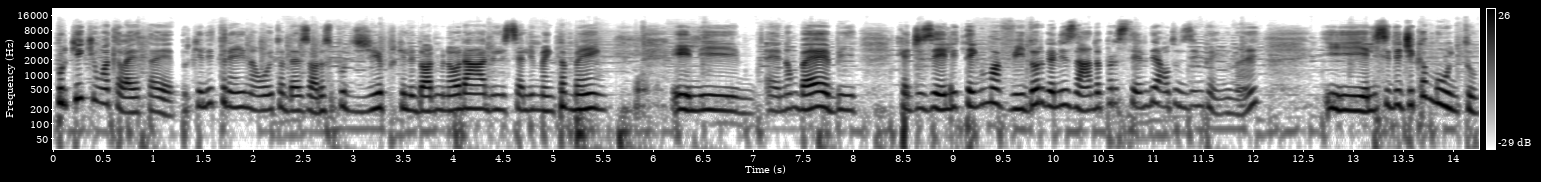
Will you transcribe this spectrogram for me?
por que, que um atleta é? Porque ele treina 8 a 10 horas por dia, porque ele dorme no horário, ele se alimenta bem, ele é, não bebe, quer dizer, ele tem uma vida organizada para ser de alto desempenho, né? E ele se dedica muito.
